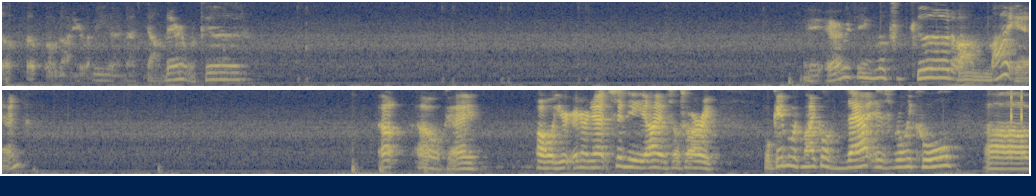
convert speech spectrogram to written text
oh, oh, hold on here. Let me, uh, that's down there. We're good. Okay, everything looks good on my end. Oh, okay. Oh, your internet, Cindy, I am so sorry. Well, Gaming with Michael, that is really cool. Uh,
